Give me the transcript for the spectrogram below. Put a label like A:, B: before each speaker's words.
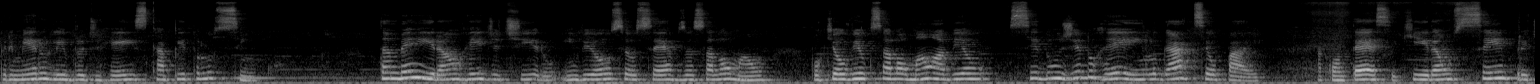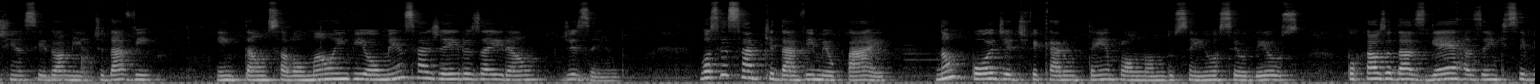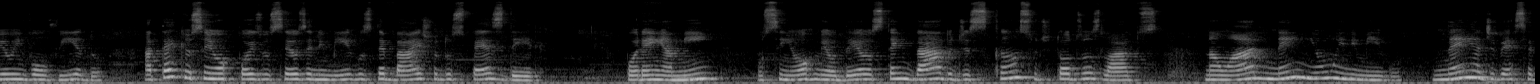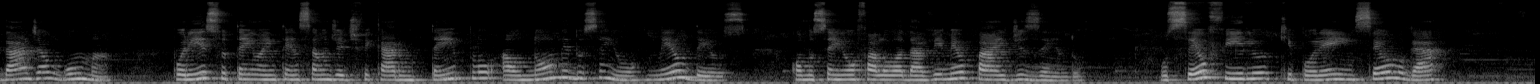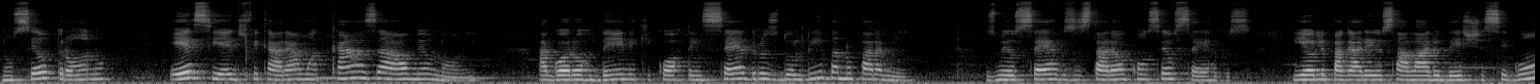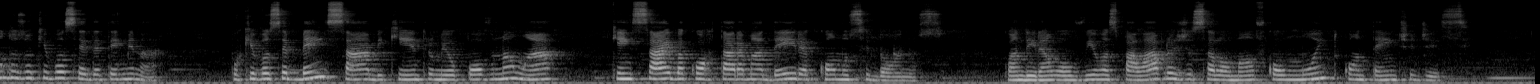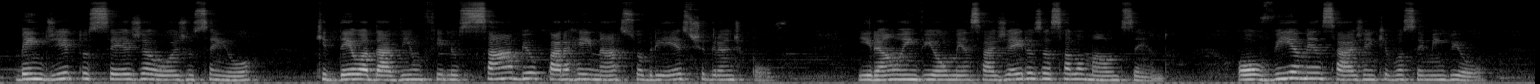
A: Primeiro livro de Reis, capítulo 5. Também Irão, rei de Tiro, enviou seus servos a Salomão, porque ouviu que Salomão havia sido ungido rei em lugar de seu pai. Acontece que Irão sempre tinha sido amigo de Davi. Então Salomão enviou mensageiros a Irão, dizendo: Você sabe que Davi, meu pai, não pôde edificar um templo ao nome do Senhor seu Deus por causa das guerras em que se viu envolvido, até que o Senhor pôs os seus inimigos debaixo dos pés dele. Porém, a mim, o Senhor meu Deus, tem dado descanso de todos os lados. Não há nenhum inimigo, nem adversidade alguma. Por isso tenho a intenção de edificar um templo ao nome do Senhor, meu Deus, como o Senhor falou a Davi, meu pai, dizendo: o seu filho, que porém em seu lugar, no seu trono, esse edificará uma casa ao meu nome. Agora ordene que cortem cedros do Líbano para mim. Os meus servos estarão com seus servos, e eu lhe pagarei o salário destes segundos o que você determinar. Porque você bem sabe que entre o meu povo não há quem saiba cortar a madeira como os sidônios. Quando Irão ouviu as palavras de Salomão, ficou muito contente e disse: Bendito seja hoje o Senhor, que deu a Davi um filho sábio para reinar sobre este grande povo. Irão enviou mensageiros a Salomão, dizendo: Ouvi a mensagem que você me enviou.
